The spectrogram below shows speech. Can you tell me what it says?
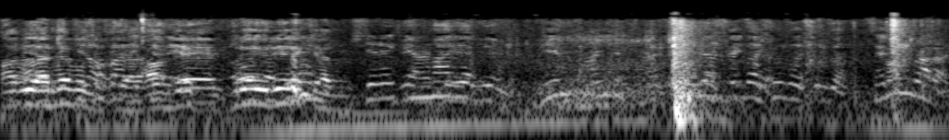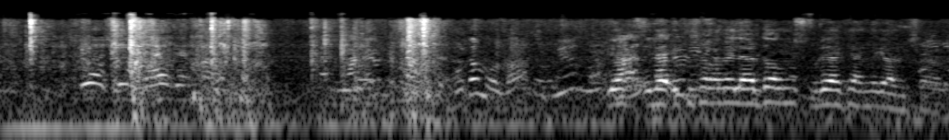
abi. Yerde bulduk ya. Abi direkt buraya yürüyerek gelmiş. Direkt Benim var yerde. ya benim. Benim hangi? Şurada şurada şurada şurada. Senin mi araç? Şurada şurada. Hayır benim araç. Burada mı oldu? Yok ile iki sokak ileride olmuş buraya kendi gelmiş abi.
